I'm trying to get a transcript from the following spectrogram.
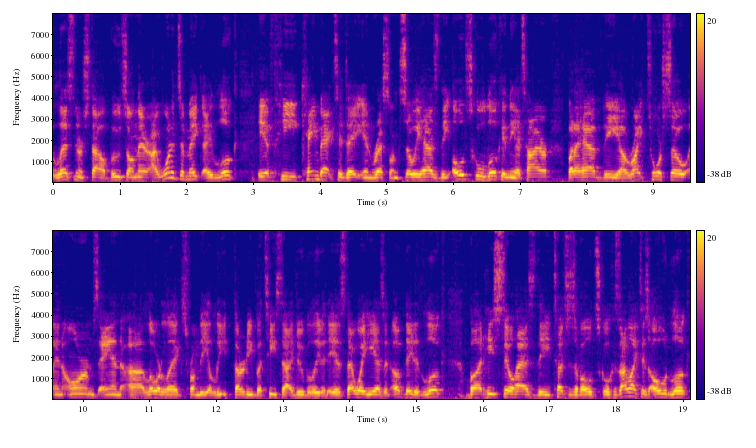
Lesnar style boots on there. I wanted to make a look if he came back today in wrestling. So he has the old school look in the attire, but I have the uh, right torso and arms and uh, lower legs from the Elite 30 Batista, I do believe it is. That way he has an updated look, but he still has the touches of old school, because I liked his old look,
